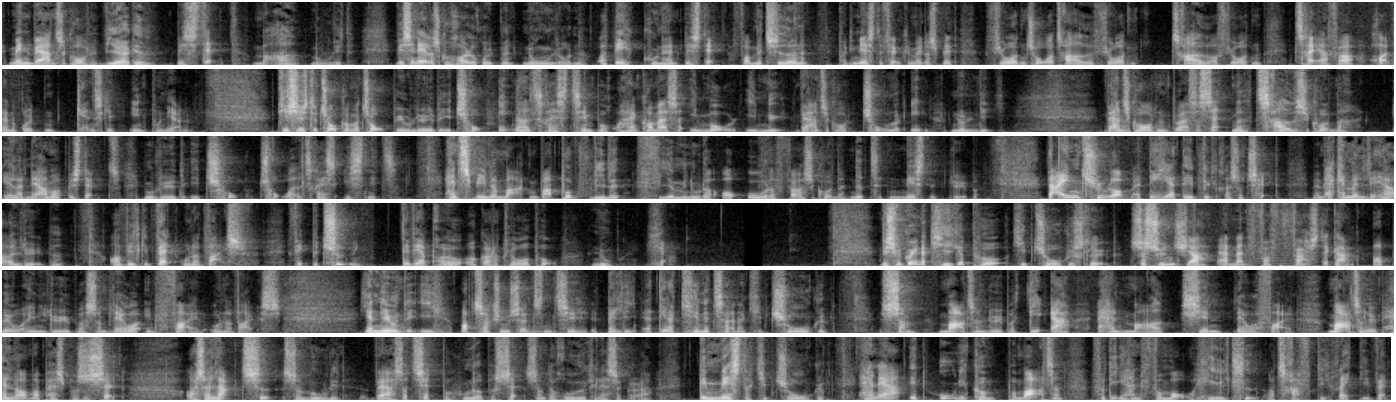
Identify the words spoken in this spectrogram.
Men verdensrekord virkede bestemt meget muligt, hvis han ellers kunne holde rytmen nogenlunde, og det kunne han bestemt, for med tiderne på de næste 5 km split 14.32, 14 30 og 14, 43 holdt han rytmen ganske imponerende. De sidste 2,2 blev løbet i 2.51 tempo, og han kom altså i mål i ny verdensrekord 2.01.09. Verdensrekorden blev altså sat med 30 sekunder, eller nærmere bestemt nu løbet i 2.52 i snit. Hans vindermarken var på vilde 4 minutter og 48 sekunder ned til den næste løber. Der er ingen tvivl om, at det her det er et vildt resultat. Men hvad kan man lære af løbet, og hvilke valg undervejs fik betydning? Det vil jeg prøve at gøre dig klogere på nu her. Hvis vi går ind og kigger på Kipchoges løb, så synes jeg, at man for første gang oplever en løber, som laver en fejl undervejs. Jeg nævnte i optagsudsendelsen til Berlin, at det, der kendetegner Kipchoge som maratonløber, det er, at han meget sjældent laver fejl. Maratonløb handler om at passe på sig selv, og så lang tid som muligt være så tæt på 100% som det overhovedet kan lade sig gøre. Det mester Kipchoge. Han er et unikum på maraton, fordi han formår hele tiden at træffe de rigtige valg.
